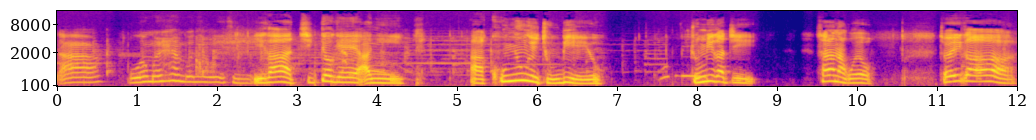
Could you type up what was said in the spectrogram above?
자 모험을 한번 해보겠습니다. 얘가 직격의 아니 아 공룡의 좀비예요. 좀비 같이 살아나고요. 저희가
